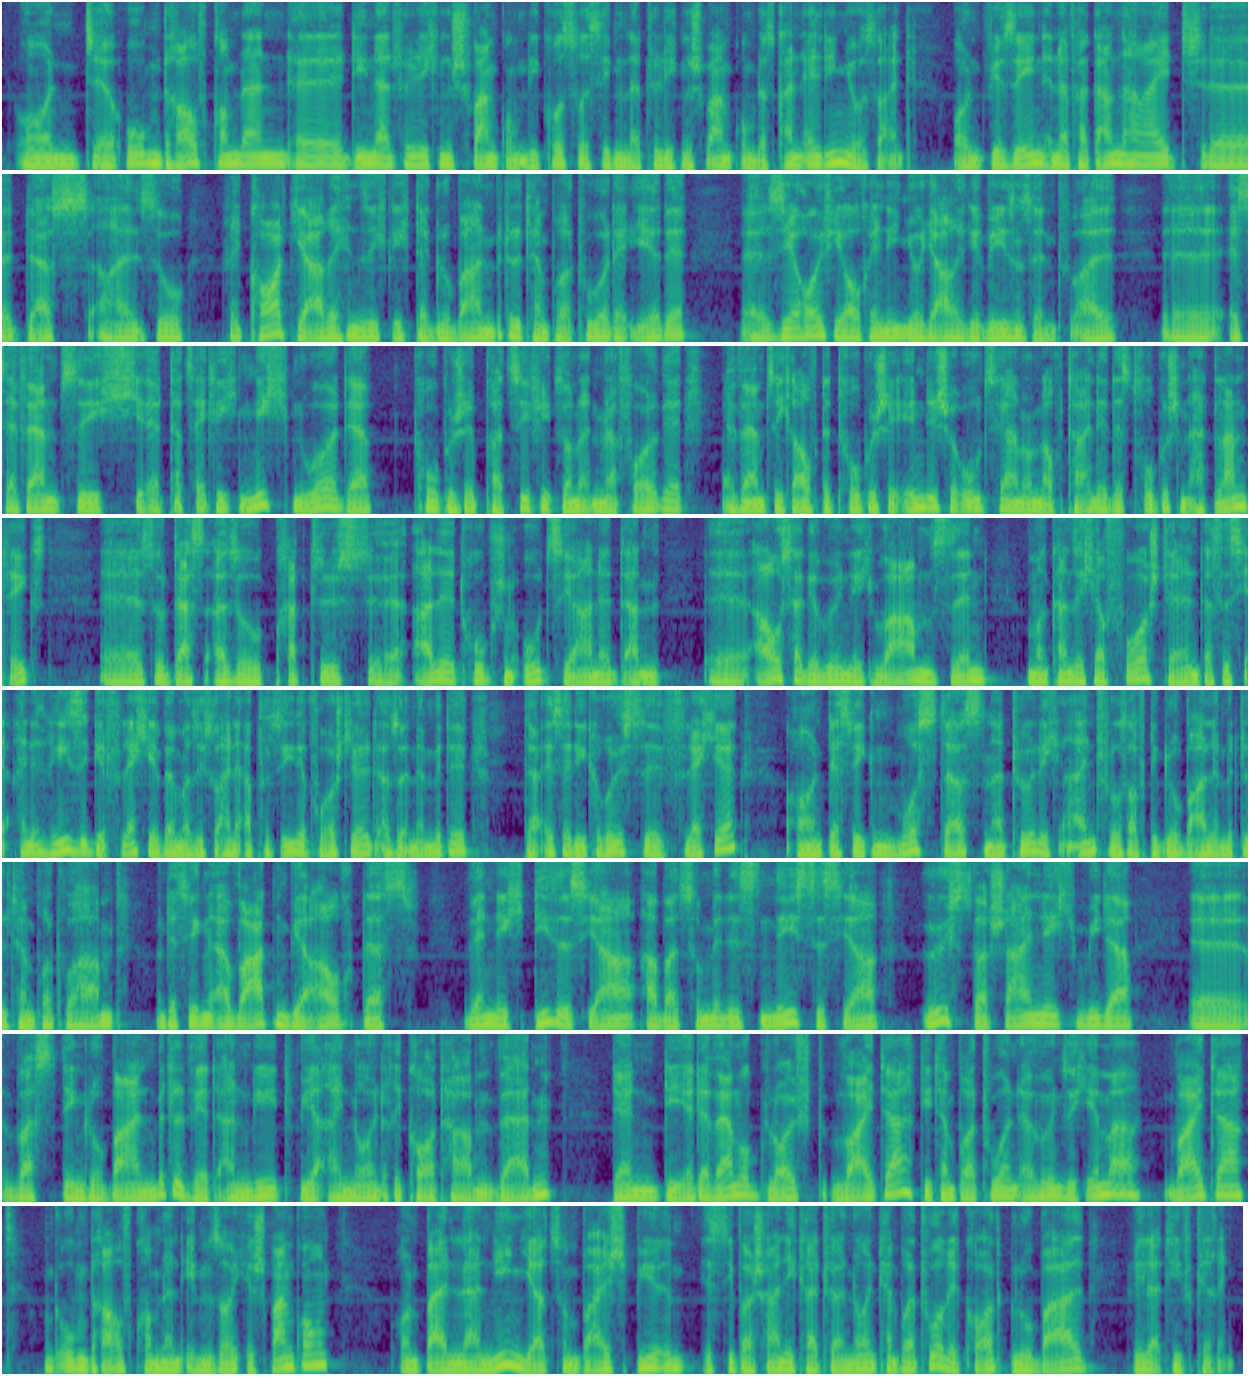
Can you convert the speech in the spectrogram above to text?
und äh, obendrauf kommen dann äh, die natürlichen Schwankungen, die kurzfristigen natürlichen Schwankungen. Das kann El Nino sein. Und wir sehen in der Vergangenheit, äh, dass also Rekordjahre hinsichtlich der globalen Mitteltemperatur der Erde äh, sehr häufig auch El Nino-Jahre gewesen sind, weil äh, es erwärmt sich äh, tatsächlich nicht nur der tropische Pazifik, sondern in der Folge erwärmt sich auch der tropische Indische Ozean und auch Teile des tropischen Atlantiks, äh, sodass also praktisch äh, alle tropischen Ozeane dann äh, außergewöhnlich warm sind und man kann sich ja vorstellen, das ist ja eine riesige Fläche, wenn man sich so eine Apfelsine vorstellt, also in der Mitte, da ist ja die größte Fläche. Und deswegen muss das natürlich Einfluss auf die globale Mitteltemperatur haben. Und deswegen erwarten wir auch, dass, wenn nicht dieses Jahr, aber zumindest nächstes Jahr, höchstwahrscheinlich wieder, äh, was den globalen Mittelwert angeht, wir einen neuen Rekord haben werden. Denn die Erderwärmung läuft weiter, die Temperaturen erhöhen sich immer weiter und obendrauf kommen dann eben solche Schwankungen. Und bei La Nina zum Beispiel ist die Wahrscheinlichkeit für einen neuen Temperaturrekord global relativ gering.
